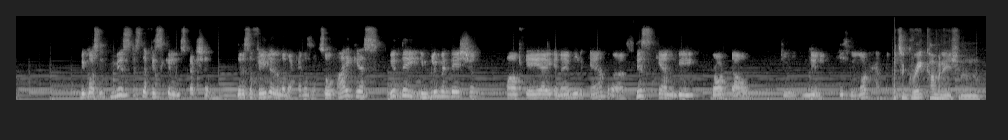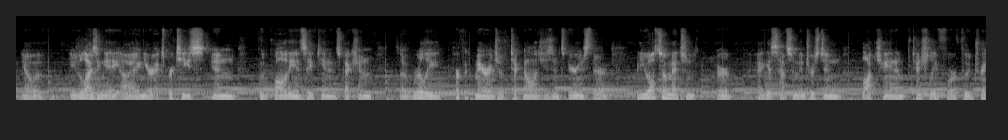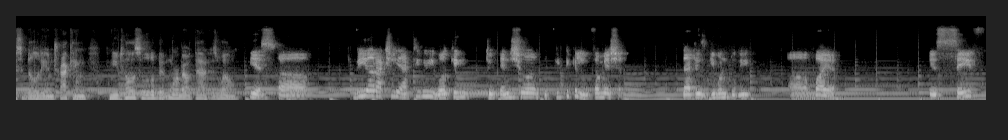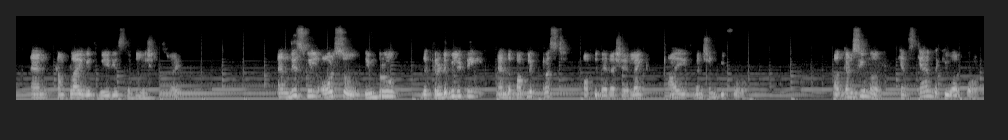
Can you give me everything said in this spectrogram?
because it missed the physical inspection there is a failure in the mechanism. So I guess with the implementation of AI enabled cameras, this can be brought down to nil. This will not happen. It's a great combination, you know, utilizing AI and your expertise in food quality and safety and inspection. It's a really perfect marriage of technologies and experience there. But you also mentioned, or I guess have some interest in blockchain and potentially for food traceability and tracking. Can you tell us a little bit more about that as well? Yes, uh, we are actually actively working to ensure the critical information that is given to the uh, buyer is safe and comply with various regulations, right? And this will also improve the credibility and the public trust of the data share. Like I mentioned before, a consumer can scan the QR code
